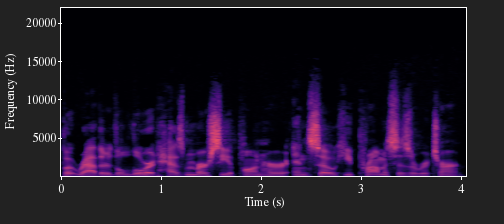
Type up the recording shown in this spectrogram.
but rather the Lord has mercy upon her, and so he promises a return.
